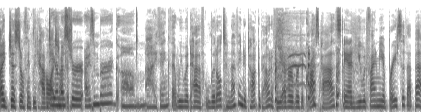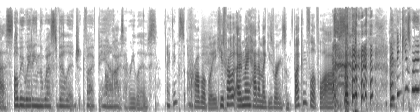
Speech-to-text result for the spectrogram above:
I just don't think we'd have a lot Dear to talk about. Mr. Eisenberg, um, I think that we would have little to nothing to talk about if we ever were to cross paths, and you would find me abrasive at best. I'll be waiting in the West Village at 5 p.m. Oh God, is that where he lives? I think so. Probably. He's probably in my head. I'm like, he's wearing some fucking flip flops. I think he's wearing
